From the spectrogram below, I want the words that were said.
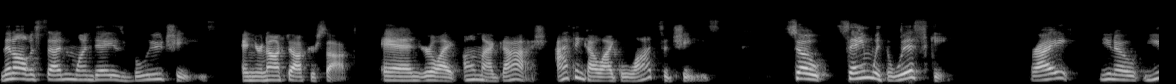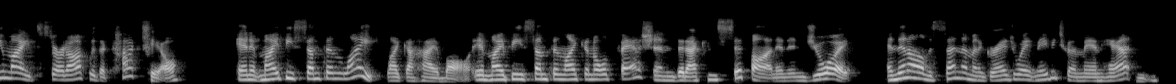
Then all of a sudden one day is blue cheese and you're knocked off your socks and you're like, Oh my gosh, I think I like lots of cheese. So same with the whiskey, right? You know, you might start off with a cocktail and it might be something light like a highball. It might be something like an old fashioned that I can sip on and enjoy. And then all of a sudden I'm going to graduate maybe to a Manhattan,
